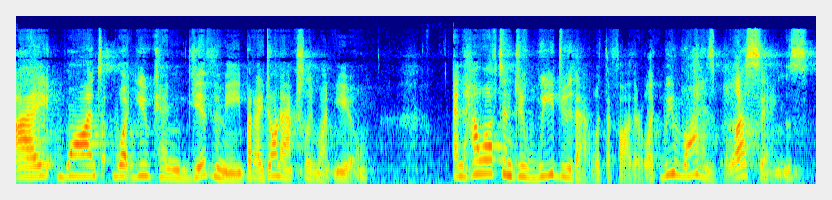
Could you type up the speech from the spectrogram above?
I want what you can give me, but I don't actually want you. And how often do we do that with the Father? Like, we want his blessings,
